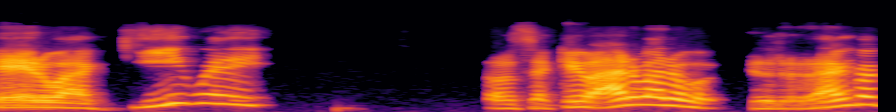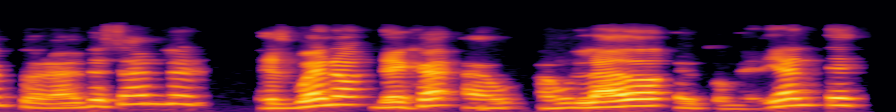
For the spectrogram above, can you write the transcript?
Pero aquí, güey, o sea, qué bárbaro. El rango actoral de Sandler es bueno, deja a, a un lado el comediante,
